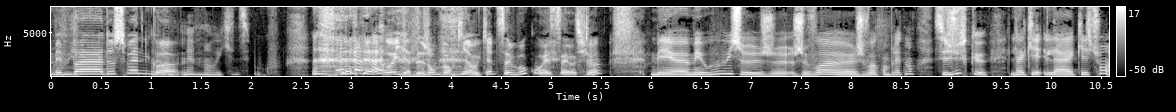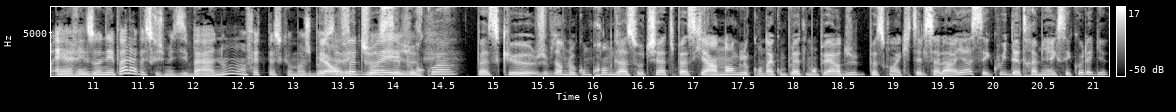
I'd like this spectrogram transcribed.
mais pas deux semaines, quoi. Même un week-end, c'est beaucoup. oui, il y a des gens pour qui un week-end c'est beaucoup, et c'est ok. Tu vois Mais, euh, mais oui, oui, je, je, je vois, euh, je vois complètement. C'est juste que la, la question, elle résonnait pas là parce que je me dis, bah non, en fait, parce que moi je bosse Mais en avec fait, je sais pourquoi. Parce que je viens de le comprendre grâce au chat, parce qu'il y a un angle qu'on a complètement perdu, parce qu'on a quitté le salariat, c'est quid d'être ami avec ses collègues.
